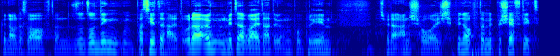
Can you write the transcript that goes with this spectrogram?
Genau, das war auch dann, so, so ein Ding passiert dann halt. Oder irgendein Mitarbeiter hat irgendein Problem, was ich mir dann anschaue. Ich bin auch damit beschäftigt,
